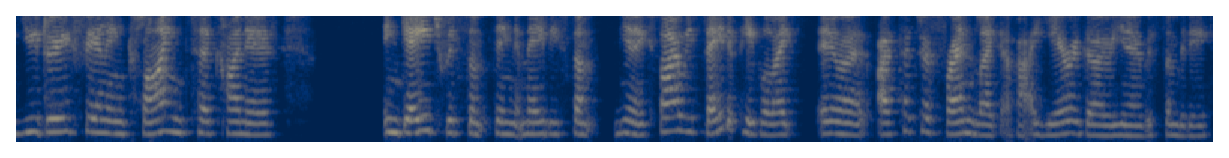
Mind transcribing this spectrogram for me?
you do feel inclined to kind of engage with something that maybe some you know because i always say to people like you know i said to a friend like about a year ago you know with somebody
